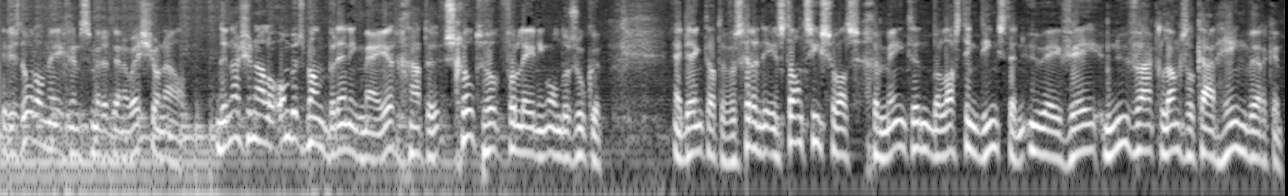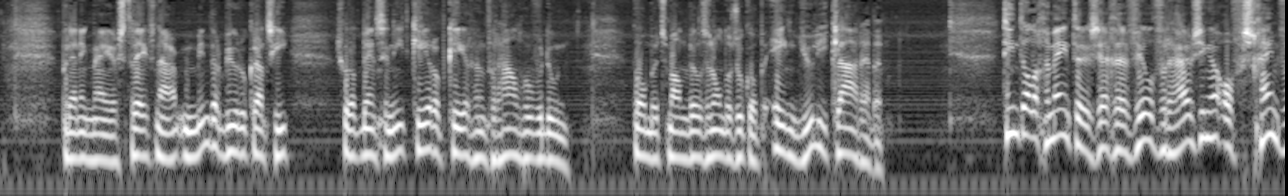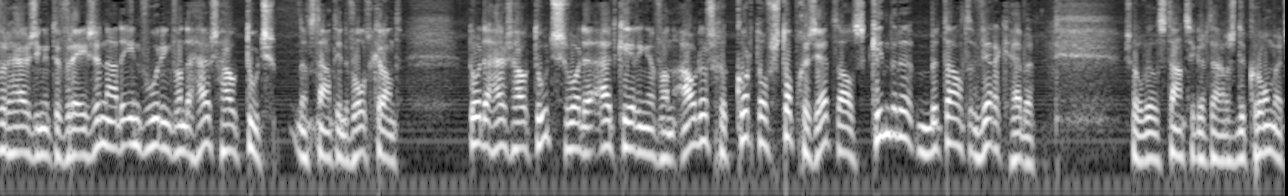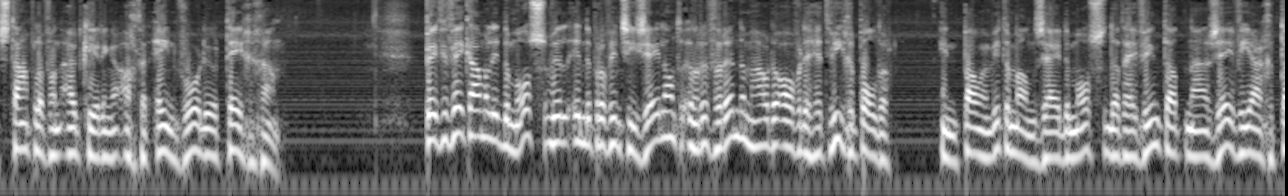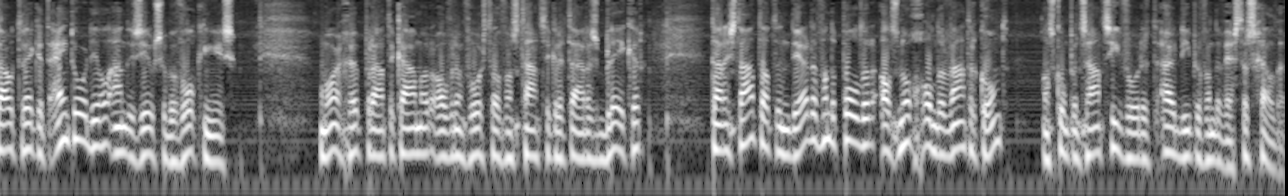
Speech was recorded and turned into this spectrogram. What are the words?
Dit is Doral Negens met het NOS-journaal. De nationale ombudsman Brenning Meijer gaat de schuldhulpverlening onderzoeken. Hij denkt dat de verschillende instanties zoals gemeenten, belastingdienst en UWV nu vaak langs elkaar heen werken. Brenning Meijer streeft naar minder bureaucratie, zodat mensen niet keer op keer hun verhaal hoeven doen. De ombudsman wil zijn onderzoek op 1 juli klaar hebben. Tientallen gemeenten zeggen veel verhuizingen of schijnverhuizingen te vrezen na de invoering van de huishoudtoets. Dat staat in de Volkskrant. Door de huishoudtoets worden uitkeringen van ouders gekort of stopgezet als kinderen betaald werk hebben. Zo wil staatssecretaris De Krom het stapelen van uitkeringen achter één voordeur tegengaan. PVV-kamerlid De Mos wil in de provincie Zeeland een referendum houden over de Hetwiegepolder. In Pauw en Witteman zei de Mos dat hij vindt dat na zeven jaar getouwtrek het eindoordeel aan de Zeeuwse bevolking is. Morgen praat de Kamer over een voorstel van staatssecretaris Bleker. Daarin staat dat een derde van de polder alsnog onder water komt als compensatie voor het uitdiepen van de Westerschelde.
